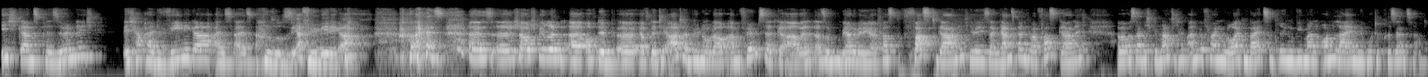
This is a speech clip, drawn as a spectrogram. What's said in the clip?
Ich ganz persönlich, ich habe halt weniger als, als, also sehr viel weniger als, als äh, Schauspielerin äh, auf, dem, äh, auf der Theaterbühne oder auch am Filmset gearbeitet. Also mehr oder weniger fast, fast gar nicht. Ich will nicht sagen ganz gar nicht, aber fast gar nicht. Aber was habe ich gemacht? Ich habe angefangen, Leuten beizubringen, wie man online eine gute Präsenz hat.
